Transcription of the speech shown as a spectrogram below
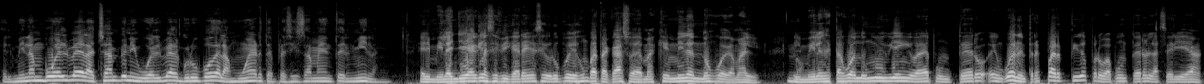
El Milan vuelve a la Champions y vuelve al grupo de la muerte, precisamente el Milan. El Milan llega a clasificar en ese grupo y es un batacazo. Además que el Milan no juega mal. El Milan está jugando muy bien y va de puntero, en, bueno, en tres partidos, pero va puntero en la Serie A.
